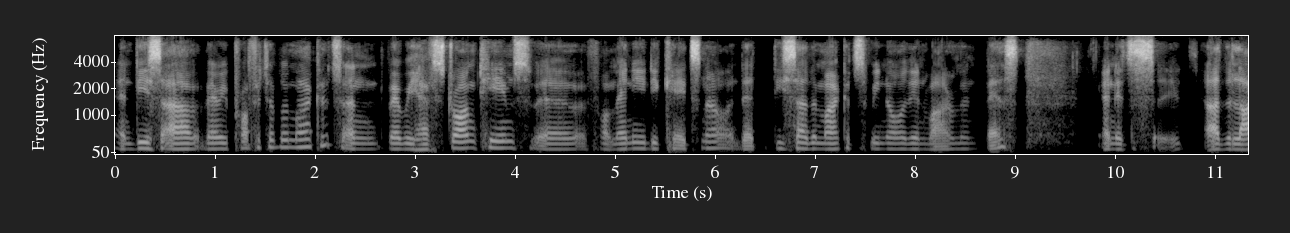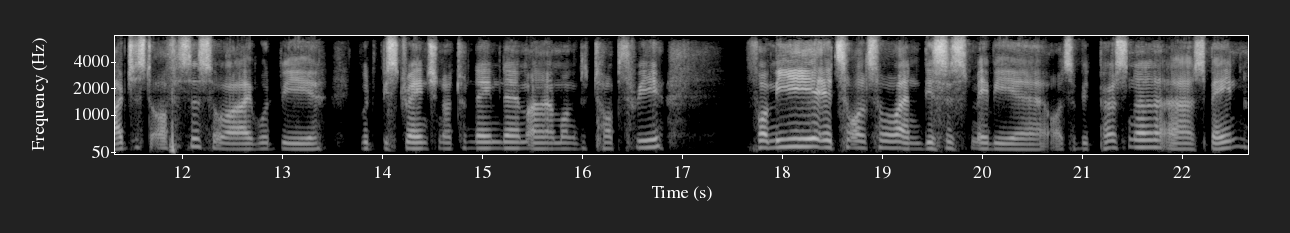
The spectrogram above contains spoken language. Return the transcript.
and these are very profitable markets and where we have strong teams uh, for many decades now that these are the markets we know the environment best. And it's it are the largest offices so i would be would be strange not to name them uh, among the top three. For me it's also and this is maybe uh, also a bit personal uh, spain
